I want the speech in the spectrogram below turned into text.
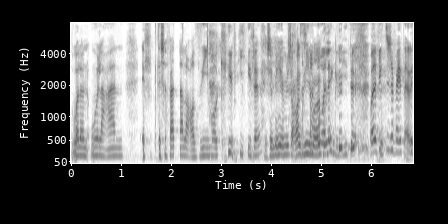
ولا نقول عن اكتشافاتنا العظيمة الكبيره عشان هي مش عظيمة. ولا كبيرة. ولا في اكتشافات قوي.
